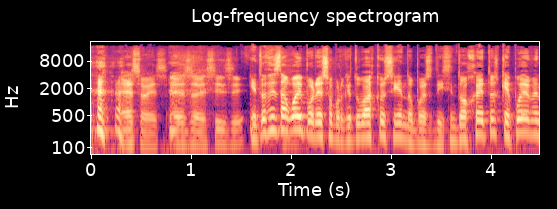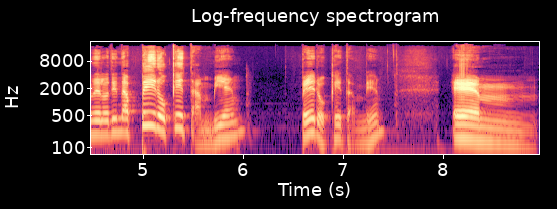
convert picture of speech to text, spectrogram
eso es, eso es, sí, sí. Y entonces está guay por eso, porque tú vas consiguiendo pues distintos objetos que puedes vender en la tienda, pero que también, pero que también... Em,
